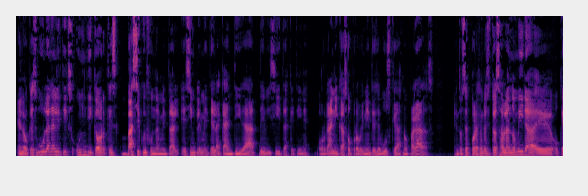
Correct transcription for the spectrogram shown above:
en lo que es Google Analytics, un indicador que es básico y fundamental es simplemente la cantidad de visitas que tienes orgánicas o provenientes de búsquedas no pagadas. Entonces, por ejemplo, si tú estás hablando, mira, eh, ok,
